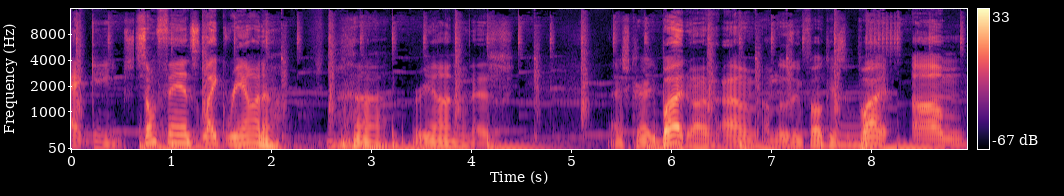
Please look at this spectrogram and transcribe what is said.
at games. Some fans like Rihanna. Rihanna, that's that's crazy. But uh, um, I'm losing focus. But um,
